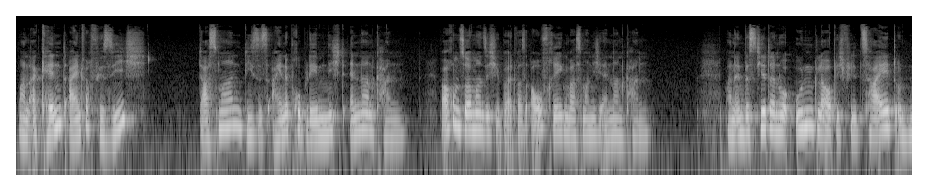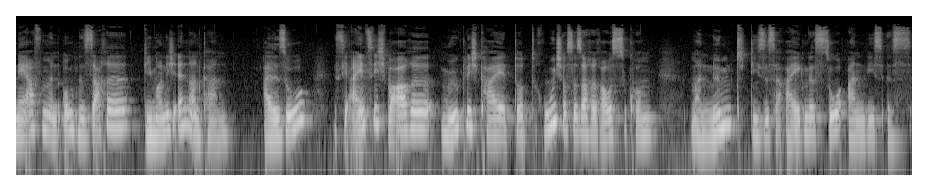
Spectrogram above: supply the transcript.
Man erkennt einfach für sich, dass man dieses eine Problem nicht ändern kann. Warum soll man sich über etwas aufregen, was man nicht ändern kann? Man investiert da nur unglaublich viel Zeit und Nerven in irgendeine Sache, die man nicht ändern kann. Also ist die einzig wahre Möglichkeit, dort ruhig aus der Sache rauszukommen, man nimmt dieses Ereignis so an, wie es ist.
